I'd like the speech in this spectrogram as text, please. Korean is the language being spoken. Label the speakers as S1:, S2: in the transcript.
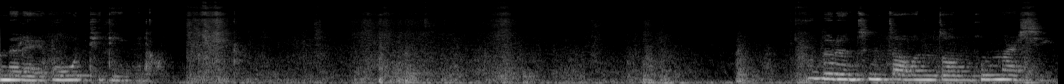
S1: 오늘의 OOTD입니다. 오늘은 진짜 완전 봄 날씨.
